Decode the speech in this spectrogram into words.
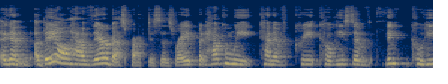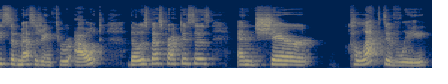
again they all have their best practices right? But how can we kind of create cohesive think cohesive messaging throughout those best practices and share collectively?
